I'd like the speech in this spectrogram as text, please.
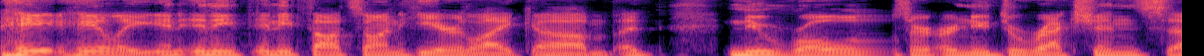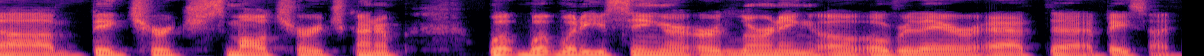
Hey, Haley, any any thoughts on here, like um, uh, new roles or, or new directions, uh, big church, small church, kind of what what what are you seeing or, or learning o- over there at uh, Bayside?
